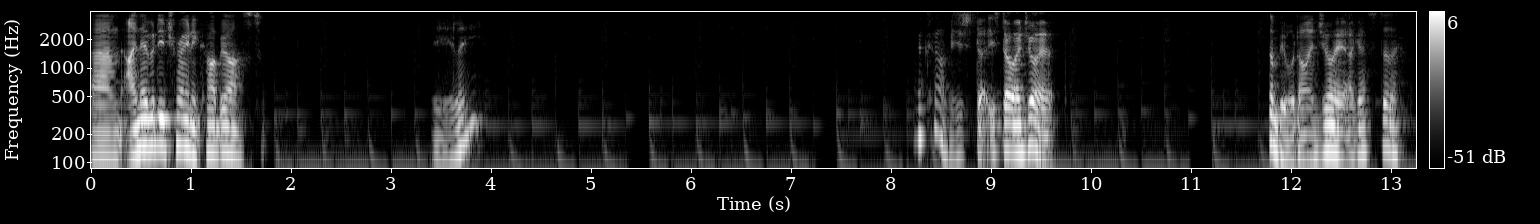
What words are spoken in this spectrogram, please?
Um, I never do training, can't be asked. Really? How come? You just, you just don't enjoy it? Some people don't enjoy it, I guess, do they?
